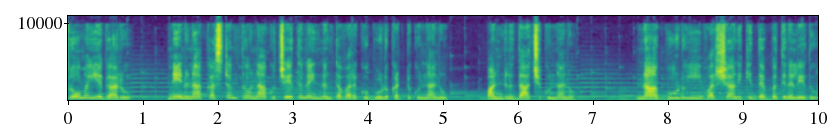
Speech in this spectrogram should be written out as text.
సోమయ్య గారు నేను నా కష్టంతో నాకు చేతనైనంత వరకు గూడు కట్టుకున్నాను. పండ్లు దాచుకున్నాను. నా గూడు ఈ వర్షానికి దెబ్బతినలేదు.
